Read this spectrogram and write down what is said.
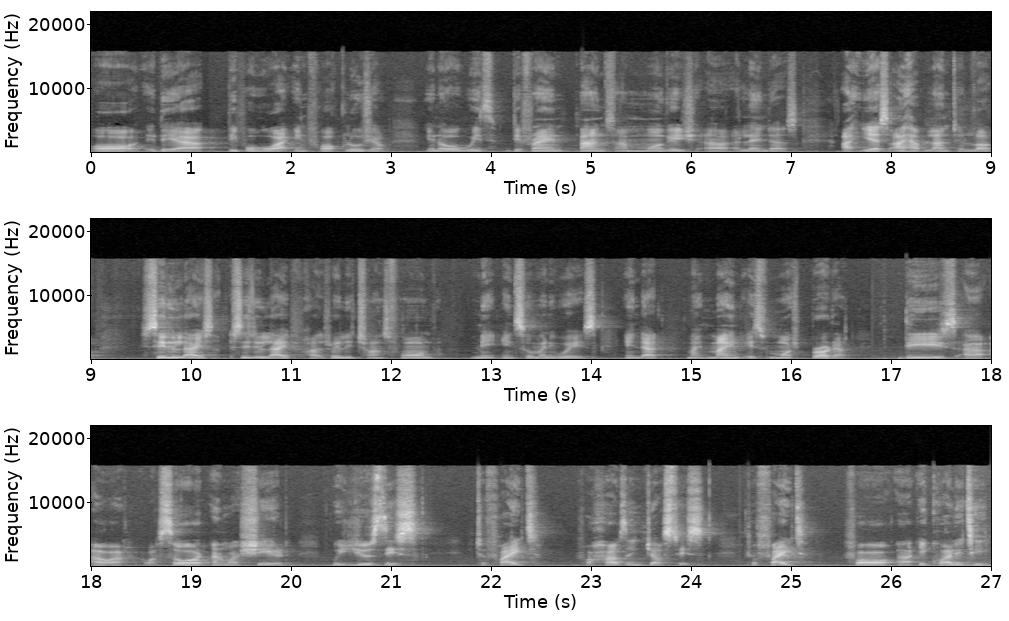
or they are people who are in foreclosure, you know, with different banks and mortgage uh, lenders. Yes, I have learned a lot. City life, city life has really transformed me in so many ways, in that my mind is much broader. These are our, our sword and our shield. We use this to fight for housing justice, to fight for uh, equality,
